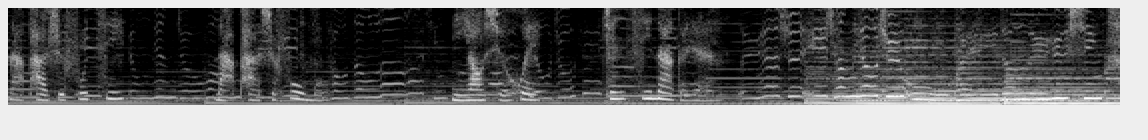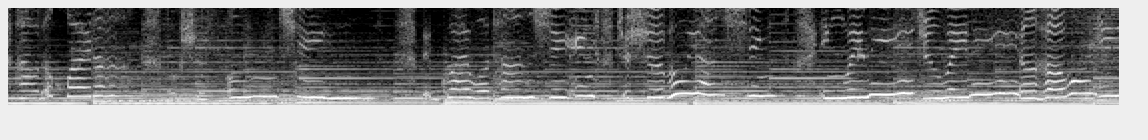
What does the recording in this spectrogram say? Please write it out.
哪怕是夫妻，哪怕是父母，你要学会珍惜那个人。岁月是一场有去无回的旅行，好的坏的都是风景。别怪我贪心，只是不愿醒，因为你只为你愿和我一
